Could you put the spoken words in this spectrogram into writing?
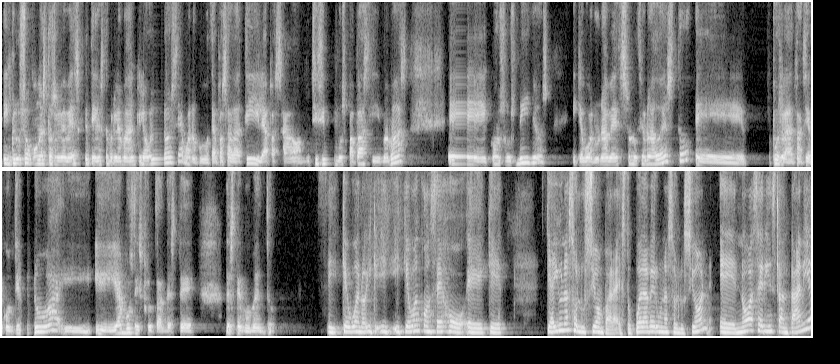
Incluso con estos bebés que tienen este problema de anquiloglosia, bueno, como te ha pasado a ti y le ha pasado a muchísimos papás y mamás con sus niños, y que bueno, una vez solucionado esto, pues la lactancia continúa y, ambos disfrutan de este, de este momento. Sí, qué bueno y, qué buen consejo eh, que, que, hay una solución para esto. Puede haber una solución, eh, no va a ser instantánea,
